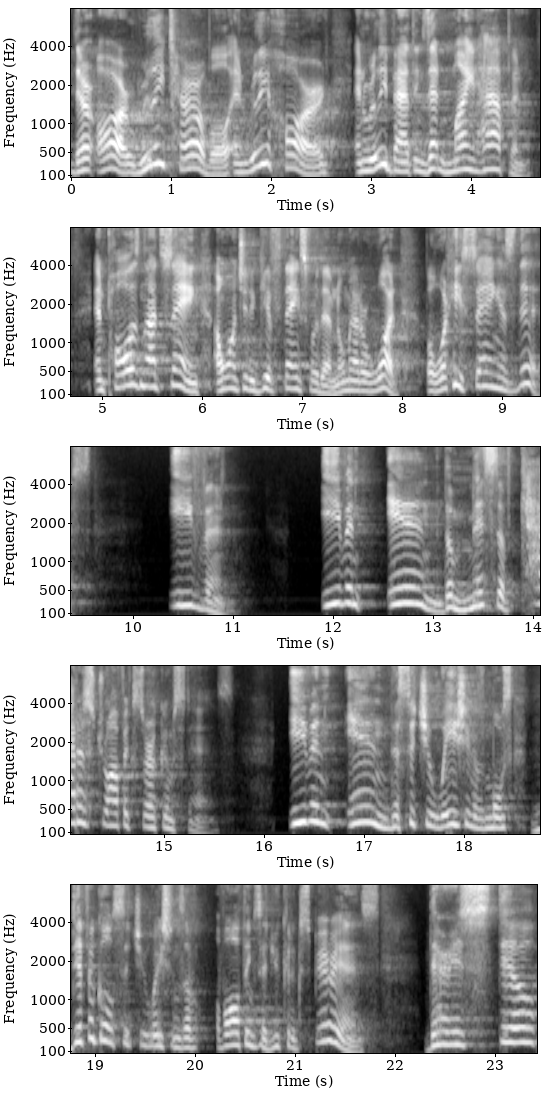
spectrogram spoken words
there are, really terrible and really hard and really bad things that might happen. And Paul is not saying, I want you to give thanks for them no matter what. But what he's saying is this even, even in the midst of catastrophic circumstance, even in the situation of most difficult situations of, of all things that you could experience, there is still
